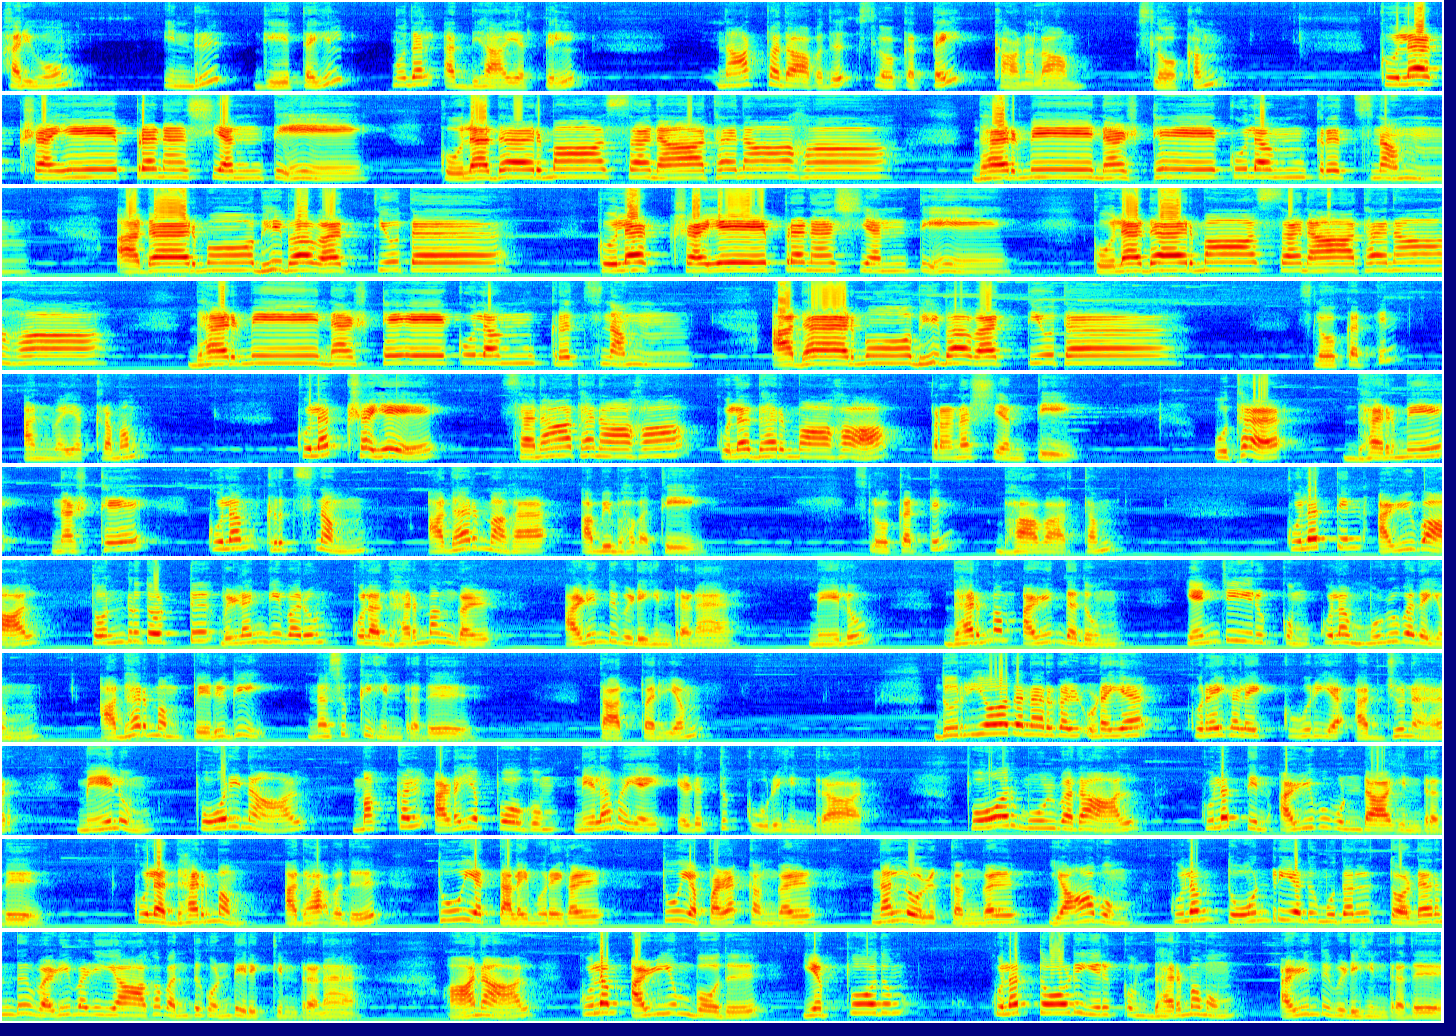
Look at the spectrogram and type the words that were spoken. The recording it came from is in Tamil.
ஹரி ஓம் இன்று கீதையில் முதல் அத்தியாயத்தில் நாற்பதாவது ஸ்லோகத்தை காணலாம் ஸ்லோகம் குலக்ஷயே பிரணஷ்யந்தி குலதர்மா சனாதனாः धर्मे नष्टे कुलं कृत्स्नम् अधर्मोऽभिभवत्युत कुलक्षये प्रणश्यन्ति कुलधर्माः सनातनाः धर्मे नष्टे कुलं कृत्स्नम् अधर्मोऽभिभवत्युत। श्लोकतिन् अन्वयक्रमं कुलक्षये सनातनाः कुलधर्माः प्रणश्यन्ति। उत धर्मे नष्टे कुलं कृत्स्नम् अधर्मः अभिभवति। ஸ்லோகத்தின் பாவார்த்தம். குலத்தின் அழிவால் தொன்று தொட்டு விளங்கி வரும் குல தர்மங்கள் அழிந்து விடுகின்றன. மேலும் தர்மம் அழிந்ததும் எஞ்சியிருக்கும் குலம் முழுவதையும் அதர்மம் பெருகி நசுக்குகின்றது. தாத்பரியம். துரியோதனர்கள் உடைய குறைகளை கூறிய அர்ஜுனர் மேலும் போரினால் மக்கள் அடையப்போகும் நிலைமையை எடுத்து கூறுகின்றார். போர் மூழ்வதால் குலத்தின் அழிவு உண்டாகின்றது. குல தர்மம் அதாவது தூய தலைமுறைகள் தூய பழக்கங்கள் நல்லொழுக்கங்கள் யாவும் குலம் தோன்றியது முதல் தொடர்ந்து வழி வழியாக வந்து கொண்டிருக்கின்றன. ஆனால் குலம் அழியும் போது எப்போதும் குலத்தோடு இருக்கும் தர்மமும் அழிந்து விடுகின்றது.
